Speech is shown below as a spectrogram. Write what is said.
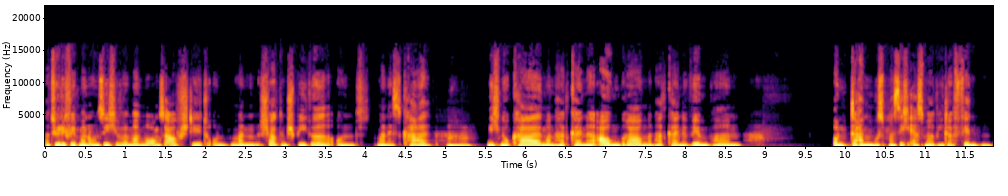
Natürlich wird man unsicher, wenn man morgens aufsteht und man schaut im Spiegel und man ist kahl. Mhm. Nicht nur kahl, man hat keine Augenbrauen, man hat keine Wimpern. Und dann muss man sich erstmal wieder finden.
